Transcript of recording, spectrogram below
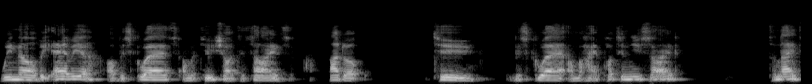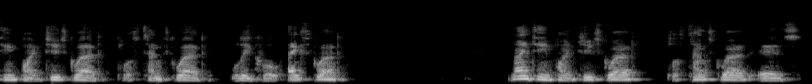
We know the area of the squares on the two shorter sides add up to the square on the hypotenuse side. So 19.2 squared plus 10 squared will equal x squared. 19.2 squared plus 10 squared is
